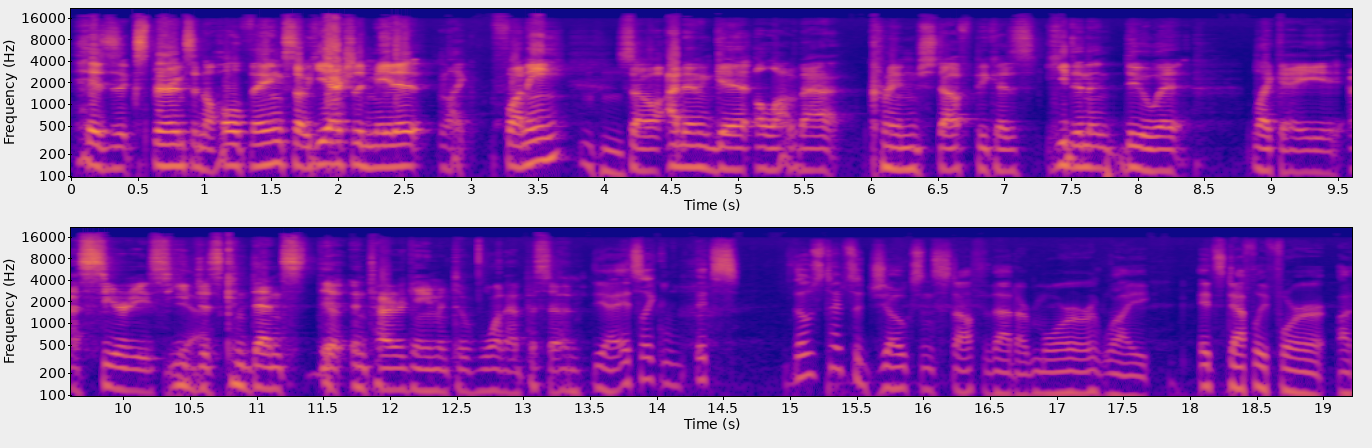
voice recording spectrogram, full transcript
his experience in the whole thing, so he actually made it like funny. Mm-hmm. So I didn't get a lot of that cringe stuff because he didn't do it like a a series. He Yeah. just condensed the entire game into one episode. Yeah, it's like it's those types of jokes and stuff that are more like it's definitely for a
